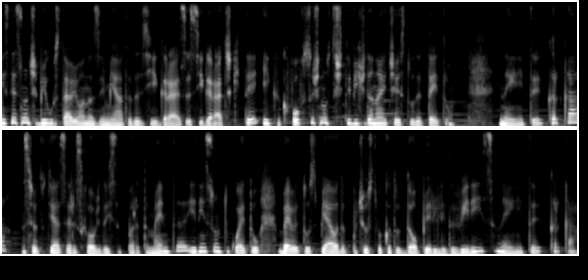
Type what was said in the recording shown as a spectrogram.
Естествено, че би го оставила на земята да си играе с играчките и какво всъщност ще вижда най-често детето? Нейните крака, защото тя се разхожда из апартамента единственото, което бебето успява да почувства като допир или да види, са нейните крака.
